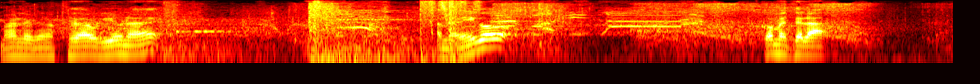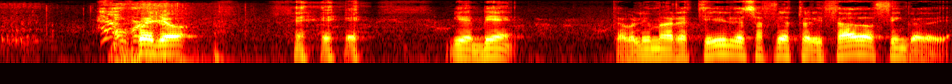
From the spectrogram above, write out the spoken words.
Vale, que nos queda aquí una, ¿eh? A mi amigo Cómetela. Cuello. Bien, bien. Metabolismo de reptil, desafío actualizado 5 de 10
